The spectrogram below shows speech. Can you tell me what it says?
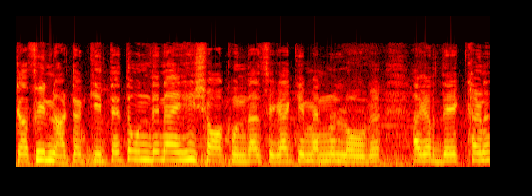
ਕਾਫੀ ਨਾਟਕ ਕੀਤੇ ਤੇ ਉਹਦੇ ਨਾਲ ਇਹੀ ਸ਼ੌਕ ਹੁੰਦਾ ਸੀਗਾ ਕਿ ਮੈਨੂੰ ਲੋਕ ਅਗਰ ਦੇਖਣ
